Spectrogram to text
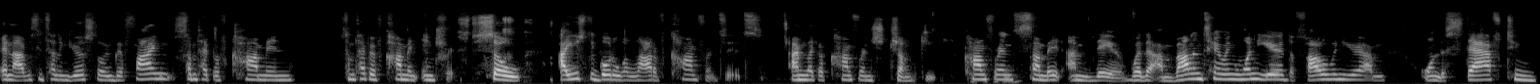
and obviously telling your story, but find some type of common some type of common interest. So I used to go to a lot of conferences. I'm like a conference junkie. Conference summit, I'm there. Whether I'm volunteering one year, the following year I'm on the staff to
